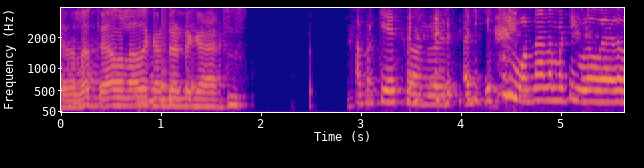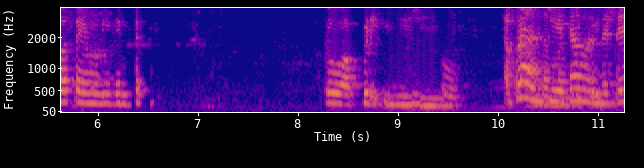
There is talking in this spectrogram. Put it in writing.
இதெல்லாம் தேவையில்லாத கண்டென்ட்டுங்க அப்புறம் கேஸ் வாங்குவாரு. அது எப்படி ஒன்னால மட்டும் இவ்வளவு வேலை செய்ய முடியுதுன்ட்டு. ஓ அப்படி. அப்புறம் அது அந்த கேட்டா வந்துட்டு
